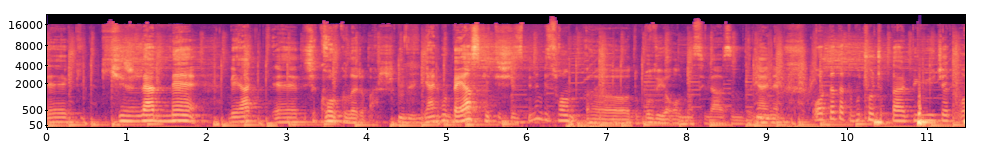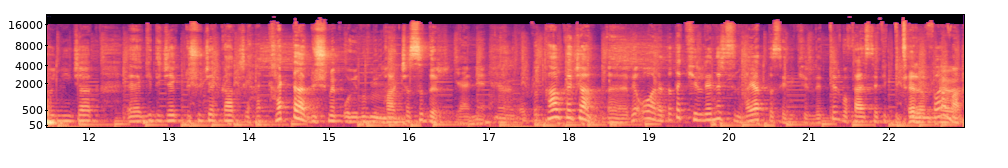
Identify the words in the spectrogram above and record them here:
e, kirlenme veya e, şey, korkuları var. Yani bu beyaz fetişizminin bir son e, buluyor olması lazımdı. Yani orada da bu çocuklar büyüyecek, oynayacak, e, gidecek, düşecek, kalkacak. Hatta düşmek oyunun bir parçasıdır. Yani e, kalkacaksın e, ve o arada da kirlenirsin. Hayat da seni kirletir. Bu felsefik bir tarafı ama Evet.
